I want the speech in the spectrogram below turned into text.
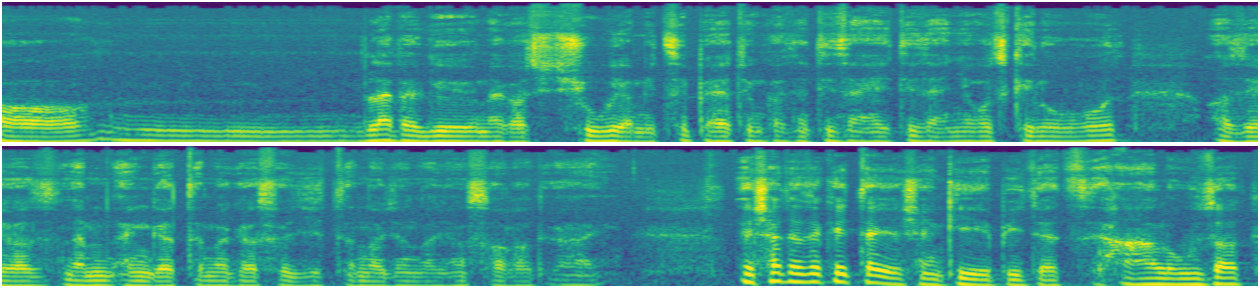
a mm, levegő, meg a súly, amit cipeltünk, az 17-18 kiló volt, azért az nem engedte meg azt, hogy itt nagyon-nagyon szaladgáljunk. És hát ezek egy teljesen kiépített hálózat,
